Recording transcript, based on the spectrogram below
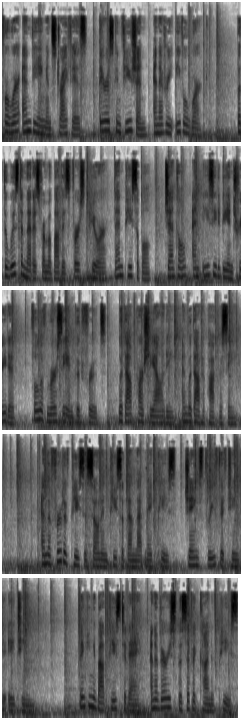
For where envying and strife is, there is confusion, and every evil work. But the wisdom that is from above is first pure, then peaceable, gentle, and easy to be entreated, full of mercy and good fruits, without partiality, and without hypocrisy. And the fruit of peace is sown in peace of them that make peace. James 3:15 18. Thinking about peace today, and a very specific kind of peace,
